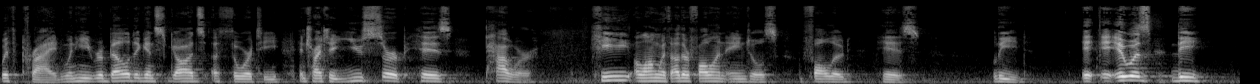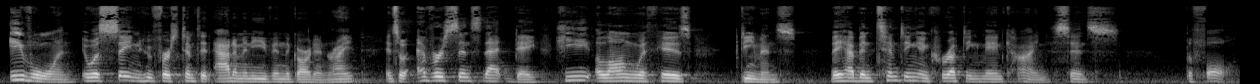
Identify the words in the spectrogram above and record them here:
with pride, when he rebelled against God's authority and tried to usurp his power, he, along with other fallen angels, followed his lead. It, it, it was the evil one, it was Satan who first tempted Adam and Eve in the garden, right? And so, ever since that day, he, along with his demons. They have been tempting and corrupting mankind since the fall.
